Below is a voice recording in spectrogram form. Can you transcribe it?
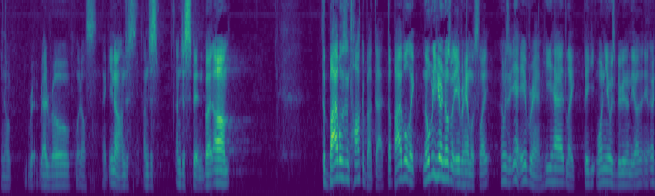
you know, red, red robe, what else? Like, you know, I'm just, I'm just, I'm just spitting. But, um, The Bible doesn't talk about that. The Bible, like, nobody here knows what Abraham looks like. Nobody's like, yeah, Abraham. He had, like, big, one year was bigger than the other.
